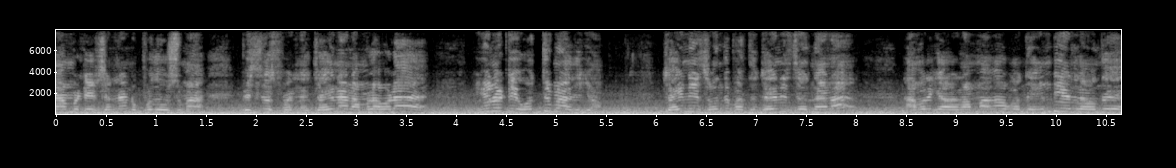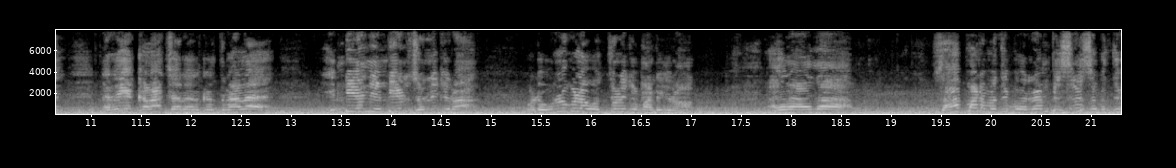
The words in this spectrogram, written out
காம்படிஷனில் முப்பது வருஷமாக பிஸ்னஸ் பண்ணேன். சைனா நம்மளை விட யூனிட்டி ஒத்துமை அதிகம். சைனீஸ் வந்து பத்து சைனீஸ் இருந்தாங்கன்னா அமெரிக்காவில் நம்ம தான் கொஞ்சம் இந்தியனில் வந்து நிறைய கலாச்சாரம் இருக்கிறதுனால இந்தியன் இந்தியன் சொல்லிக்கிறோம். பட் உள்ளுக்குள்ளே ஒத்துழைக்க மாட்டேங்கிறோம். அதனால தான் சாப்பாடை பற்றி போடுறேன் பிஸ்னஸை பற்றி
